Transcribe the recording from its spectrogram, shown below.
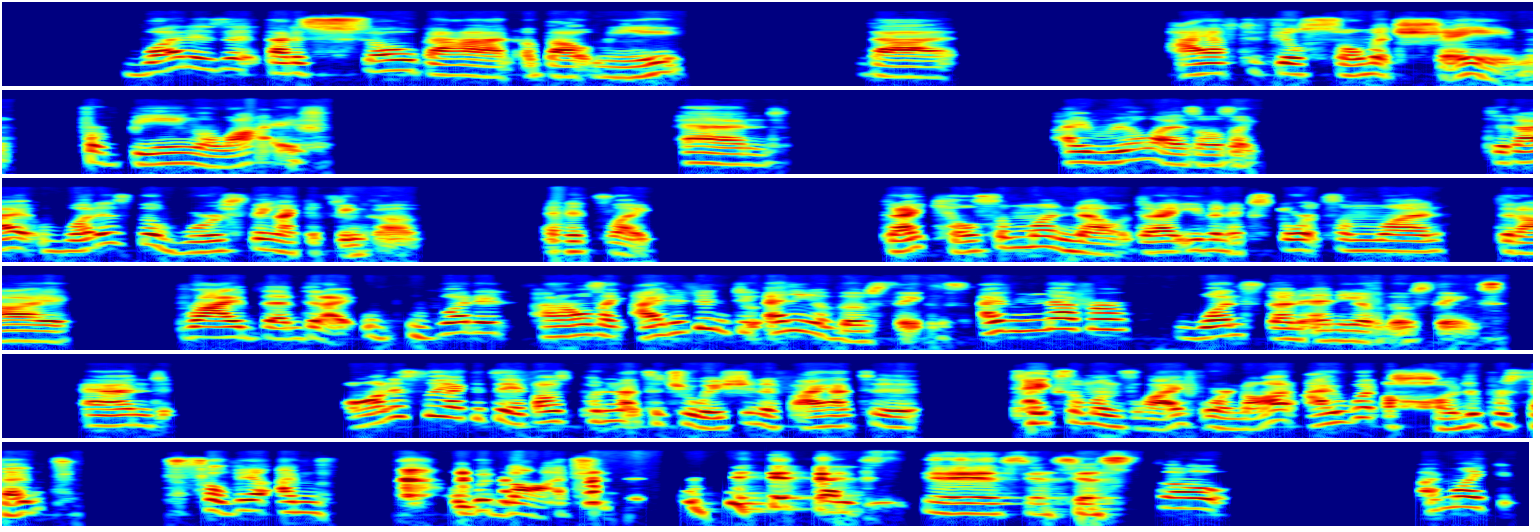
What is it that is so bad about me that I have to feel so much shame for being alive. And I realized I was like, did I, what is the worst thing I could think of? And it's like, did I kill someone? No. Did I even extort someone? Did I bribe them? Did I, what did, and I was like, I didn't do any of those things. I've never once done any of those things. And honestly, I could say if I was put in that situation, if I had to take someone's life or not, I would 100%. Sylvia, I'm would not. like, yes, yes, yes. So I'm like,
